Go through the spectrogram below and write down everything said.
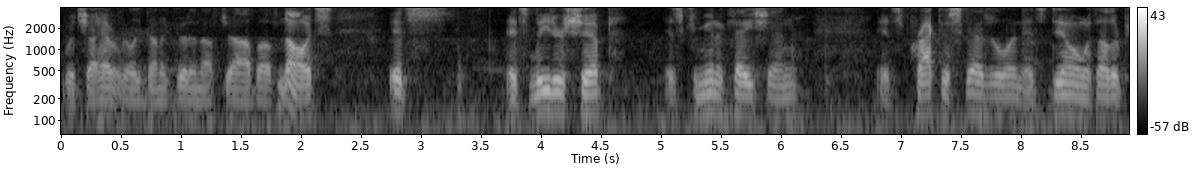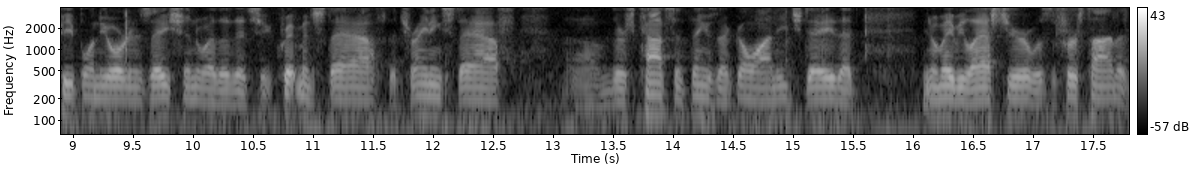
which I haven't really done a good enough job of. No, it's it's it's leadership, it's communication, it's practice scheduling, it's dealing with other people in the organization, whether it's the equipment staff, the training staff. Um, there's constant things that go on each day that, you know, maybe last year it was the first time it,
